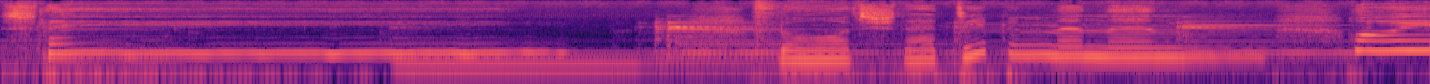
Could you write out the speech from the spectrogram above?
sleep. Thoughts that deepen and then weep,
